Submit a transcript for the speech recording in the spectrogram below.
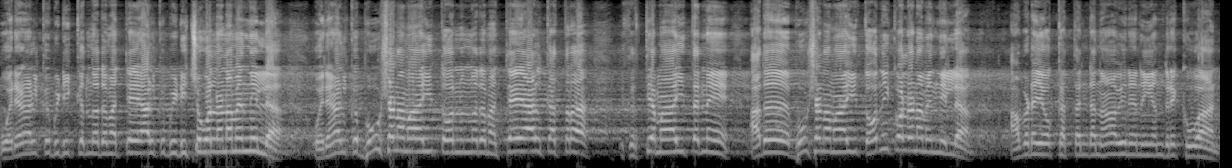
ഒരാൾക്ക് പിടിക്കുന്നത് മറ്റേയാൾക്ക് പിടിച്ചുകൊള്ളണമെന്നില്ല. ഒരാൾക്ക് ഭൂഷണമായി തോന്നുന്നത് മറ്റേയാൾക്ക് അത്ര കൃത്യമായി തന്നെ അത് ഭൂഷണമായി തോന്നിക്കൊള്ളണമെന്നില്ല. അവിടെയൊക്കെ തന്റെ നാവിനെ നിയന്ത്രിക്കുവാൻ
